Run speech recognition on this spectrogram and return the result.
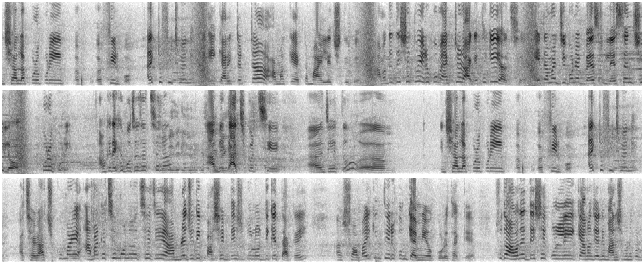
ইনশাল্লাহ পুরোপুরি ফিরবো। আরেকটু ফিট হয়ে নি এই ক্যারেক্টারটা আমাকে একটা মাইলেজ দিবে। আমাদের দেশে তো এরকম অ্যাক্টর আগে থেকেই আছে। এটা আমার জীবনের বেস্ট লেসন ছিল পুরোপুরি। আমাকে দেখে বোঝা যাচ্ছে না? আমি কাজ করছি যেহেতু ইনশাল্লাহ পুরোপুরি ফিরবো। আরেকটু ফিট হয়ে নি। আচ্ছা রাজকুমারে আমার কাছে মনে হচ্ছে যে আমরা যদি পাশের দেশগুলোর দিকে তাকাই সবাই কিন্তু এরকম ক্যামিও করে থাকে। শুধু আমাদের দেশে করলেই কেন জানি মানুষ মনে করে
